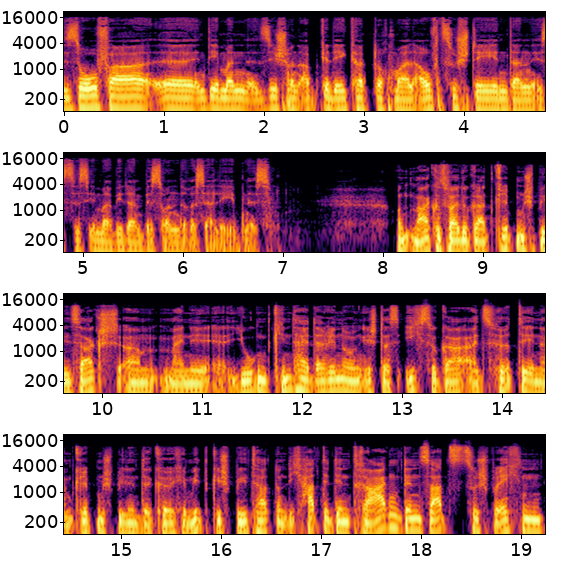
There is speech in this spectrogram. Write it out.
Sofa, äh, in dem man sich schon abgelegt hat, doch mal aufzustehen, dann ist es immer wieder ein besonderes Erlebnis. Und Markus, weil du gerade Krippenspiel sagst, ähm, meine Jugend-Kindheit-Erinnerung ist, dass ich sogar als Hirte in einem Krippenspiel in der Kirche mitgespielt hat und ich hatte den tragenden Satz zu sprechen,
